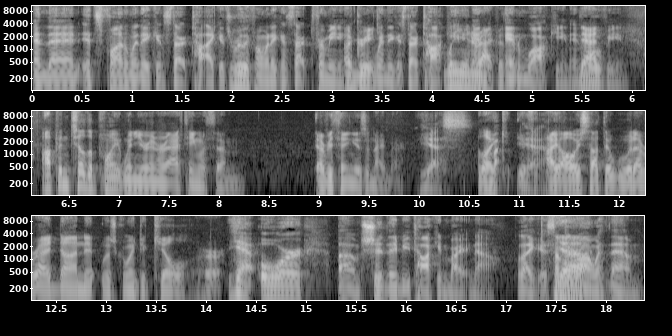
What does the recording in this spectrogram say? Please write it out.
and then it's fun when they can start ta- like it's really fun when they can start for me. Agreed. When they can start talking, When you and- interact with and walking and That- moving. Up until the point when you're interacting with them, everything is a nightmare. Yes. Like My- if yeah. I always thought that whatever I'd done, it was going to kill her. Yeah, or um, should they be talking right now? Like, is something Yeah. wrong with them?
